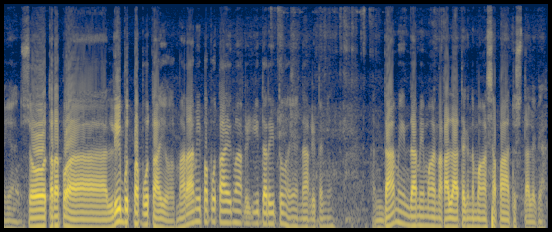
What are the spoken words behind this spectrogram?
Ayan. So, tara po. ah, libot pa po tayo. Marami pa po tayo makikita rito. Ayan, nakita nyo. Ang dami, ang dami mga nakalatag ng mga sapatos talaga.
